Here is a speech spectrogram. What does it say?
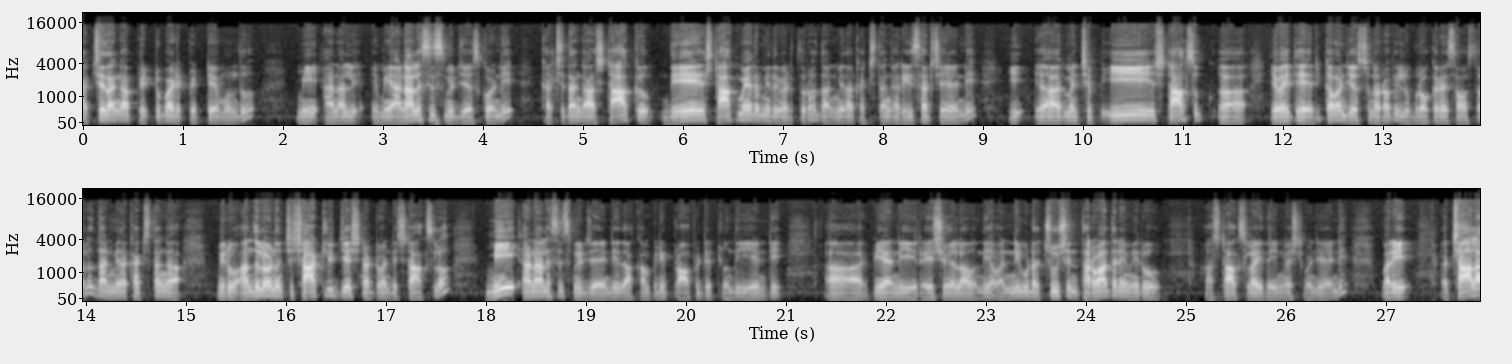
ఖచ్చితంగా పెట్టుబడి పెట్టే ముందు మీ అనాలి మీ అనాలిసిస్ మీరు చేసుకోండి. ఖచ్చితంగా స్టాక్ ఏ స్టాక్ మీద మీద పెడుతారో దాని మీద ఖచ్చితంగా రీసెర్చ్ చేయండి. ఈ మేము చెప్పి ఈ స్టాక్స్ ఏవైతే రికమెండ్ చేస్తున్నారో వీళ్ళు బ్రోకరేజ్ సంస్థలు దాని మీద ఖచ్చితంగా మీరు అందులో నుంచి షార్ట్ లిస్ట్ చేసినటువంటి స్టాక్స్లో మీ అనాలిసిస్ మీరు చేయండి. ఆ కంపెనీ ప్రాఫిట్ ఎట్లుంది ఏంటి పిఎన్ఈ రేషియో e ఎలా ఉంది అవన్నీ కూడా చూసిన తర్వాతనే మీరు ఆ స్టాక్స్లో అయితే ఇన్వెస్ట్మెంట్ చేయండి. మరి చాలా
